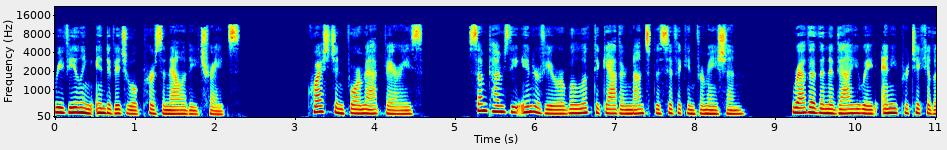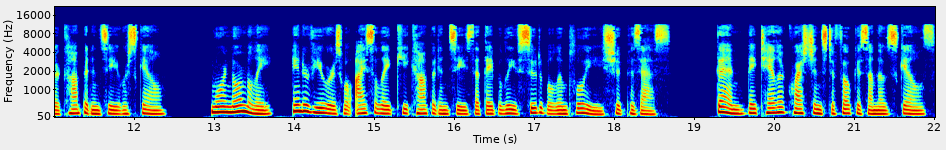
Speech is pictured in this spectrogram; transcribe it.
revealing individual personality traits. Question format varies. Sometimes the interviewer will look to gather nonspecific information rather than evaluate any particular competency or skill. More normally, Interviewers will isolate key competencies that they believe suitable employees should possess. Then, they tailor questions to focus on those skills.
